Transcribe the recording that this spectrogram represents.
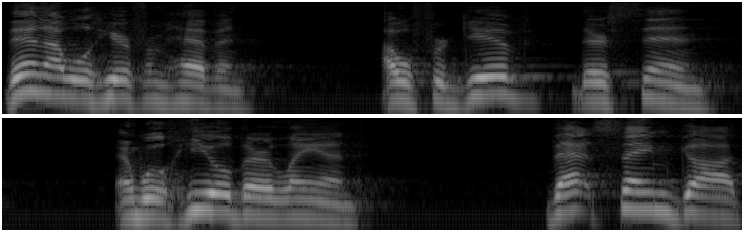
then I will hear from heaven. I will forgive their sin and will heal their land. That same God,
